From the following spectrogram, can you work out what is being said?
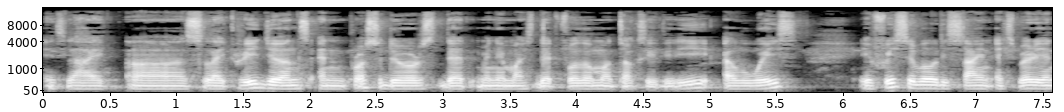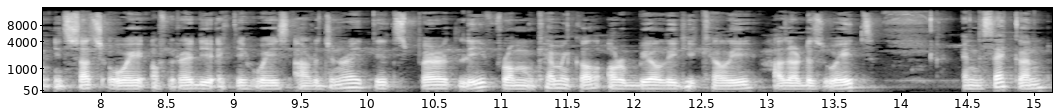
it's like uh, select regions and procedures that minimize that volume toxicity always if feasible design experience in such a way of radioactive waste are generated separately from chemical or biologically hazardous waste. And second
